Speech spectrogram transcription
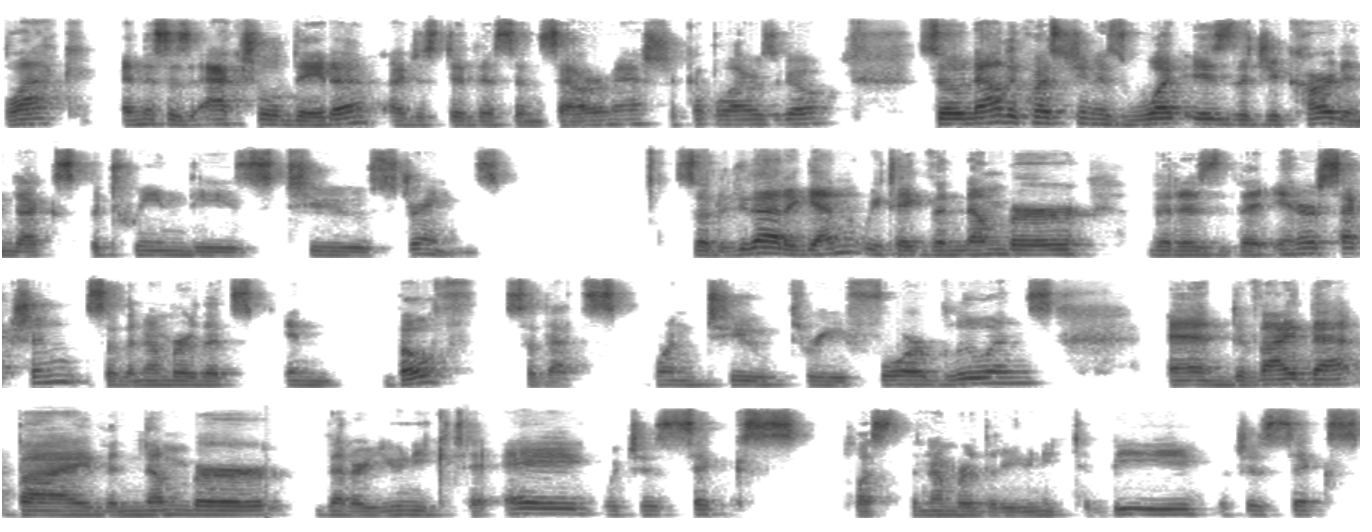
black, and this is actual data. I just did this in Sour Mash a couple hours ago. So now the question is, what is the Jaccard index between these two strains? So to do that again, we take the number that is the intersection, so the number that's in both, so that's one, two, three, four blue ones, and divide that by the number that are unique to A, which is six, plus the number that are unique to B, which is six,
